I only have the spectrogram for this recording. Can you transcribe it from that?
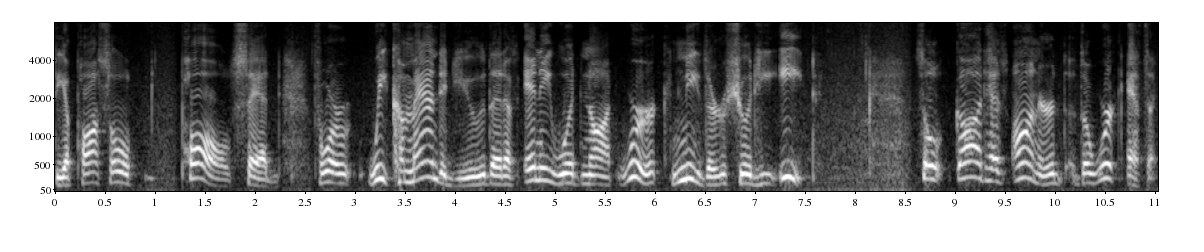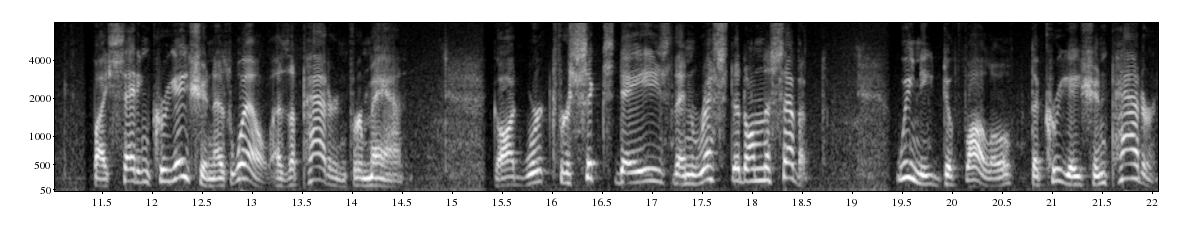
the Apostle Paul said, For we commanded you that if any would not work, neither should he eat. So God has honored the work ethic by setting creation as well as a pattern for man. God worked for six days, then rested on the seventh. We need to follow the creation pattern.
